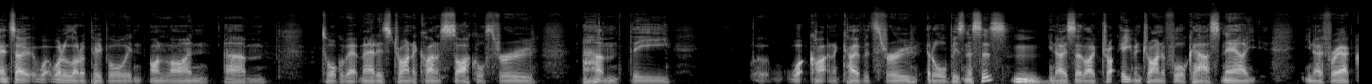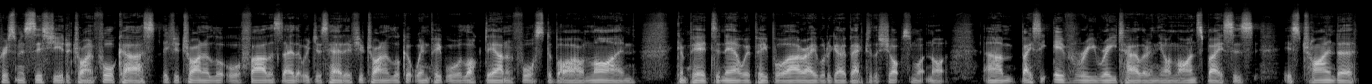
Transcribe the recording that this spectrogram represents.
And so, what, what a lot of people in online um, talk about, Matt, is trying to kind of cycle through um, the uh, what kind of COVID through at all businesses. Mm. You know, so like try, even trying to forecast now, you know, for our Christmas this year to try and forecast, if you're trying to look, or Father's Day that we just had, if you're trying to look at when people were locked down and forced to buy online compared to now where people are able to go back to the shops and whatnot, um, basically every retailer in the online space is is trying to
